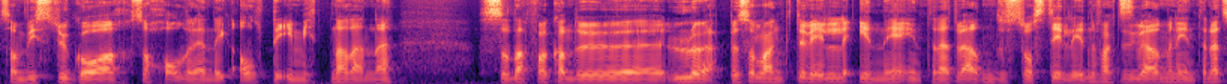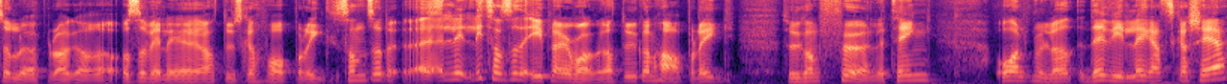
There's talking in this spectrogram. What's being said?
som hvis du går, så holder den deg alltid i midten av denne. Så derfor kan du eh, løpe så langt du vil inne i internettverden. Du står stille i den faktiske verden, men internett så løper du av gårde. Og så vil jeg at du skal ha på deg sånn så det, eh, litt sånn som det er i Player One, at du kan ha på deg så du kan føle ting og alt mulig. Det vil jeg at skal skje.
